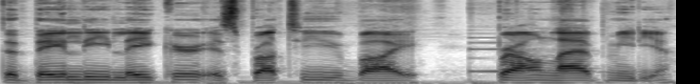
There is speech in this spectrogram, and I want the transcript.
The Daily Laker is brought to you by Brown Lab Media.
